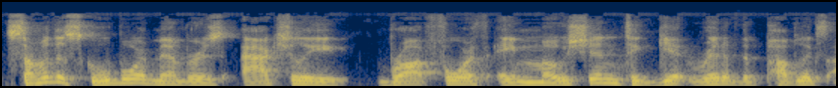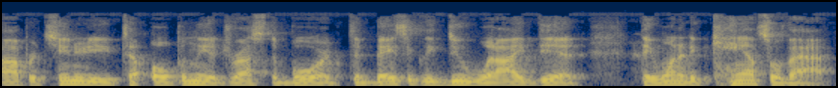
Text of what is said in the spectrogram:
some of the school board members actually brought forth a motion to get rid of the public's opportunity to openly address the board, to basically do what I did. They wanted to cancel that.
